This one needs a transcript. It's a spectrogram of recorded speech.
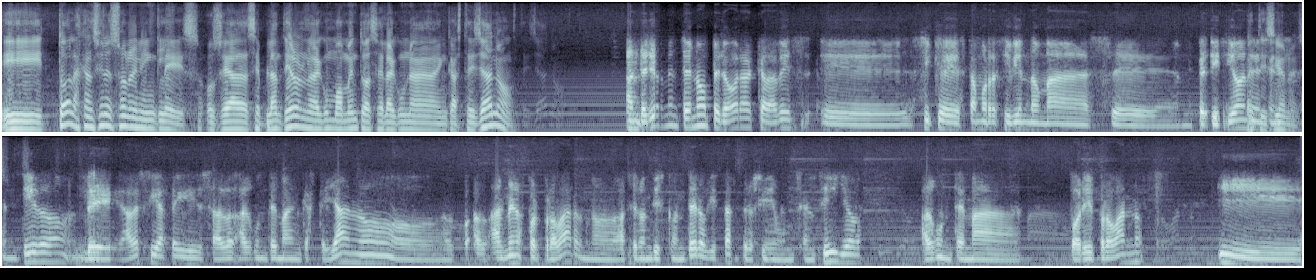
Y todas las canciones son en inglés, o sea, ¿se plantearon en algún momento hacer alguna en castellano? Anteriormente no, pero ahora cada vez eh, sí que estamos recibiendo más eh, peticiones, Peticiones. en ese sentido, de a ver si hacéis al- algún tema en castellano, o al, al menos por probar, no hacer un disco entero quizás, pero sí un sencillo, algún tema por ir probando. Y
